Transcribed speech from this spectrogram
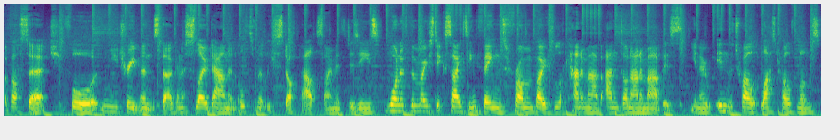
of our search for new treatments that are going to slow down and ultimately stop Alzheimer's disease. One of the most exciting things from both lecanemab and donanemab is, you know, in the 12, last 12 months,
